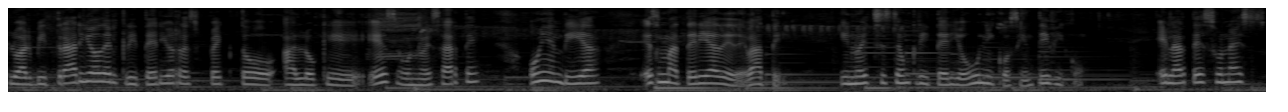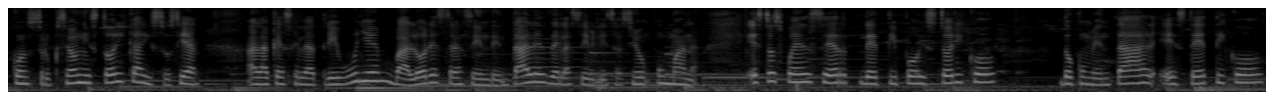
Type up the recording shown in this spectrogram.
lo arbitrario del criterio respecto a lo que es o no es arte, hoy en día es materia de debate y no existe un criterio único científico. El arte es una construcción histórica y social a la que se le atribuyen valores trascendentales de la civilización humana. Estos pueden ser de tipo histórico, documental, estético,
